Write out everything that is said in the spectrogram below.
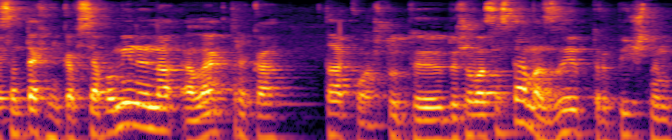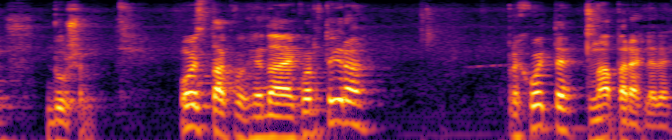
сантехніка вся помінена, електрика також. Тут душова система з тропічним душем. Ось так виглядає квартира. Приходьте на перегляди.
